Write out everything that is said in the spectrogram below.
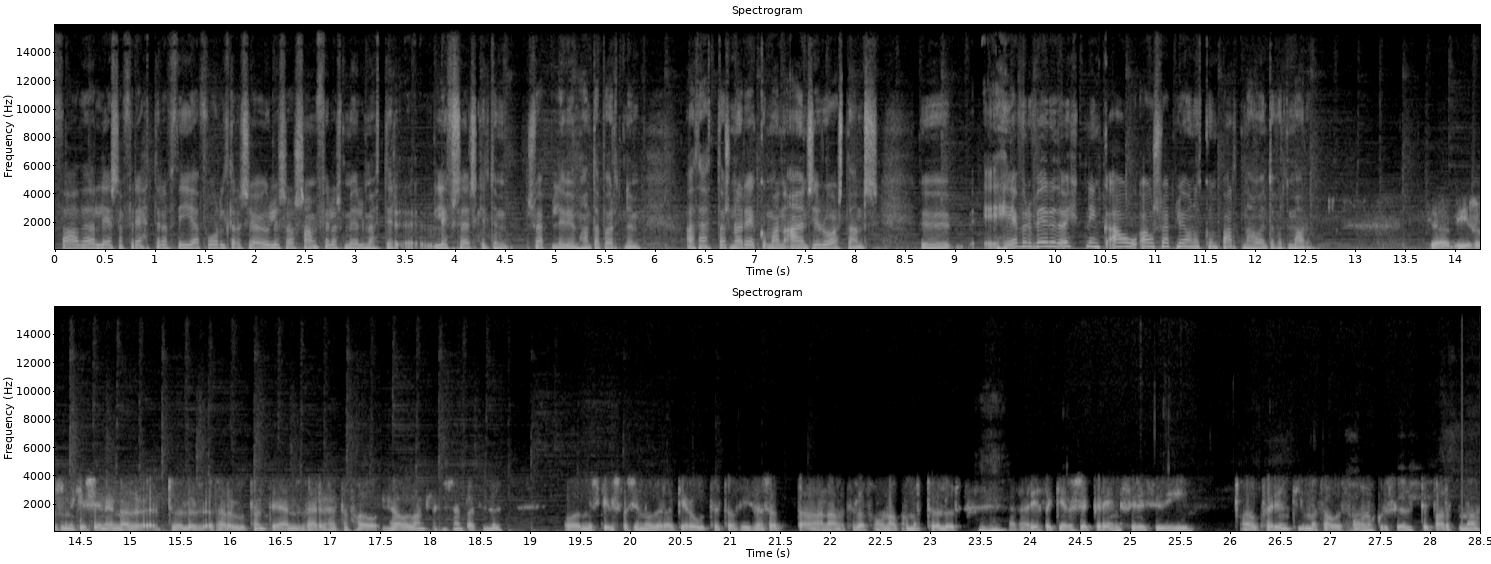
það eða lesa fréttir af því að fóröldra séu auglýsa á samfélagsmiðlum eftir eh, livsæðskildum sveplifjum handa börnum að þetta svona rekum hann aðeins í róastans uh, hefur verið aukning á, á sveplifjónutkum barna á undanfjörðum árum? Já, ég er svo sem ekki sinninar tölur þar að lútandi en það er hægt að fá hjá landlækningssambættinu og mér skilst að sé nú verið að gera út þetta á því þessa dagana til að fá nákvæmar tölur mm -hmm. en það er rétt að gera sér grein fyrir því á hverjum tíma þá er þá nokkur fjöldi barna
